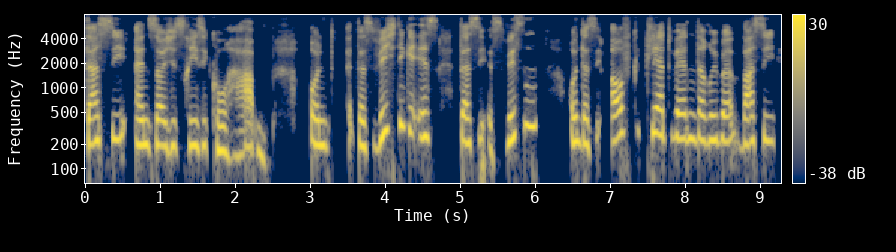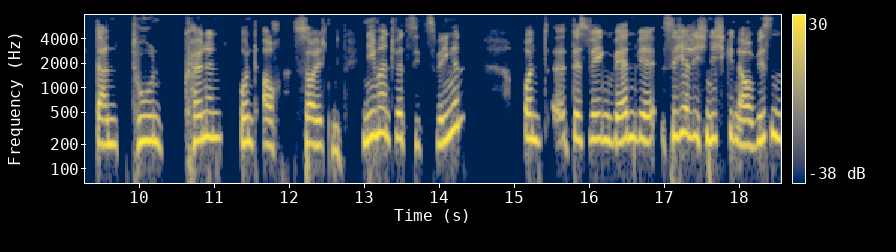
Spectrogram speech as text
dass sie ein solches Risiko haben. Und das Wichtige ist, dass sie es wissen und dass sie aufgeklärt werden darüber, was sie dann tun können und auch sollten. Niemand wird sie zwingen, und äh, deswegen werden wir sicherlich nicht genau wissen,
